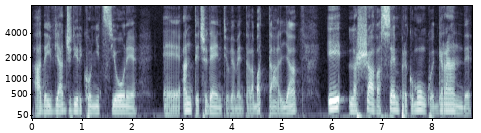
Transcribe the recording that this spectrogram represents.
a dei viaggi di ricognizione eh, antecedenti ovviamente alla battaglia e lasciava sempre comunque grande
